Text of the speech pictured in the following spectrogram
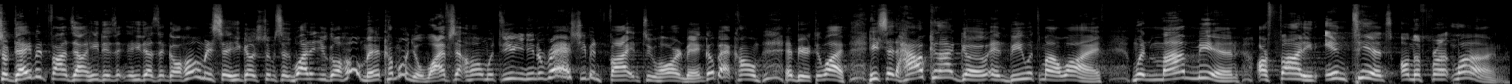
So David finds out he doesn't, he doesn't go home, and he said he goes to him and says, Why didn't you go home, man? Come on, your wife's at home with you. You need a rest. You've been fighting too hard, man. Go back home and be with your wife. He said, How can I go and be with my wife when my men are fighting intense on the front line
